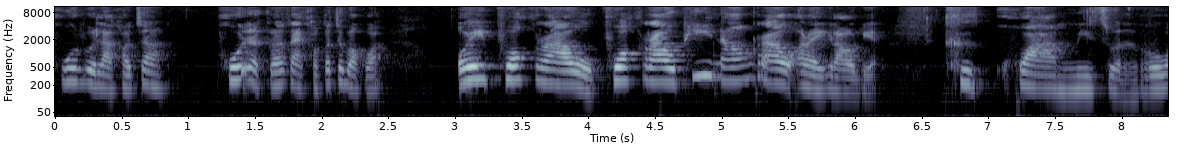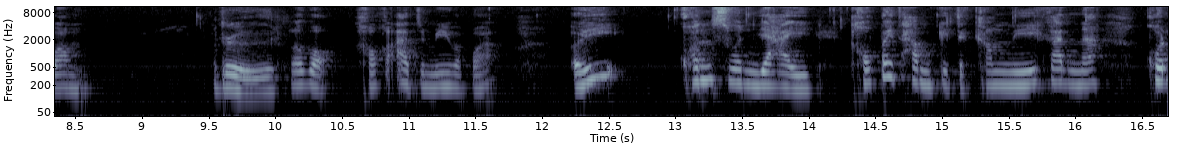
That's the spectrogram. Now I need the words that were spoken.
พูดเวลาเขาจะพูดอะไรก็แล้วแต่เขาก็จะบอกว่า โอ้ยพวกเราพวกเราพี่น้องเราอะไรเราเนี่ย คือความมีส่วนร่วม หรือเราบอกเขาก็อาจจะมีแบบว่า เอ้ย คนส่วนใหญ่ เขาไปทำกิจกรรมนี้กันนะ คน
